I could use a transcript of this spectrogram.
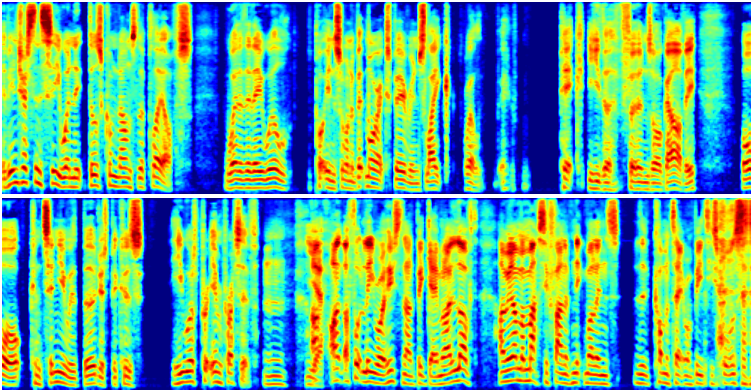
It'd be interesting to see when it does come down to the playoffs whether they will put in someone a bit more experienced, like, well, pick either Fearns or Garvey, or continue with Burgess because he was pretty impressive. Mm. Yeah. I, I, thought Leroy Houston had a big game, and I loved. I mean, I'm a massive fan of Nick Mullins, the commentator on BT Sports.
